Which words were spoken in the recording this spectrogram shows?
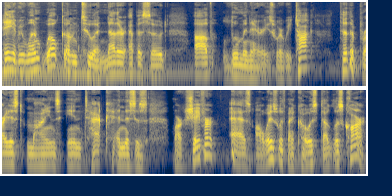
Hey everyone, welcome to another episode of Luminaries, where we talk to the brightest minds in tech. And this is Mark Schaefer, as always, with my co-host Douglas Karr.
